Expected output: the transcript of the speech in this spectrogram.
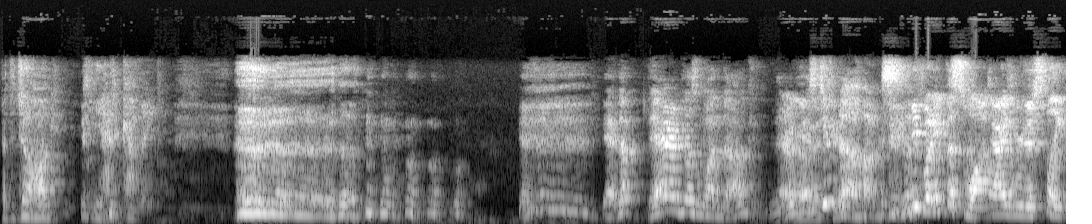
But the dog, he had it coming. yeah, nope. There goes one dog. There Yeah, goes two true. dogs. It'd be funny if the SWAT guys were just like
